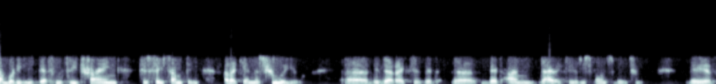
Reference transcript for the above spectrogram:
somebody is definitely trying to say something, but I can assure you, uh, the directors that uh, that I'm directly responsible to, they have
